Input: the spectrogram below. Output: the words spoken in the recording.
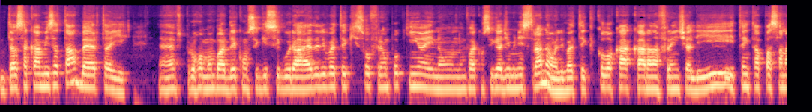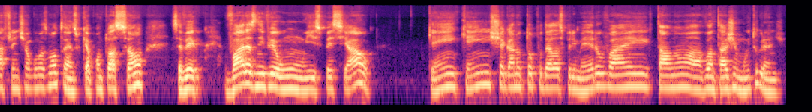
Então essa camisa está aberta aí. É, para o Roman Bardet conseguir segurar ela, ele vai ter que sofrer um pouquinho aí, não, não vai conseguir administrar, não. Ele vai ter que colocar a cara na frente ali e tentar passar na frente em algumas montanhas, porque a pontuação, você vê várias nível 1 e especial, quem, quem chegar no topo delas primeiro vai estar tá numa vantagem muito grande.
